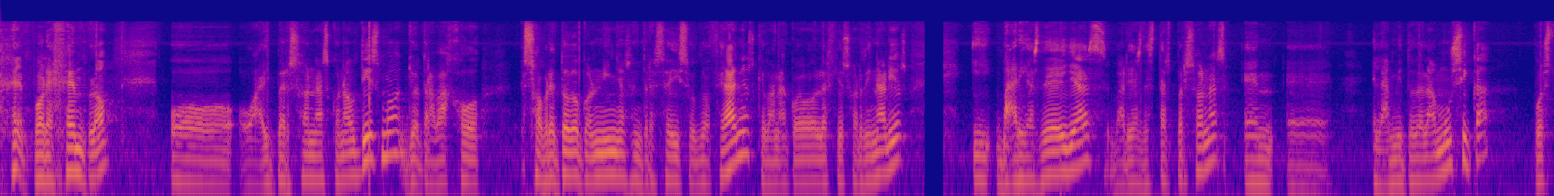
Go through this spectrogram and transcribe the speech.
Por ejemplo, o, o, hay personas con autismo, yo trabajo sobre todo con niños entre 6 o 12 años que van a colegios ordinarios y varias de ellas, varias de estas personas en eh, el ámbito de la música, pues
